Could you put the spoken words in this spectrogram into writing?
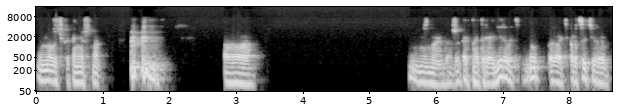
немножечко, конечно, а, не знаю даже, как на это реагировать. Ну, давайте процитируем.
